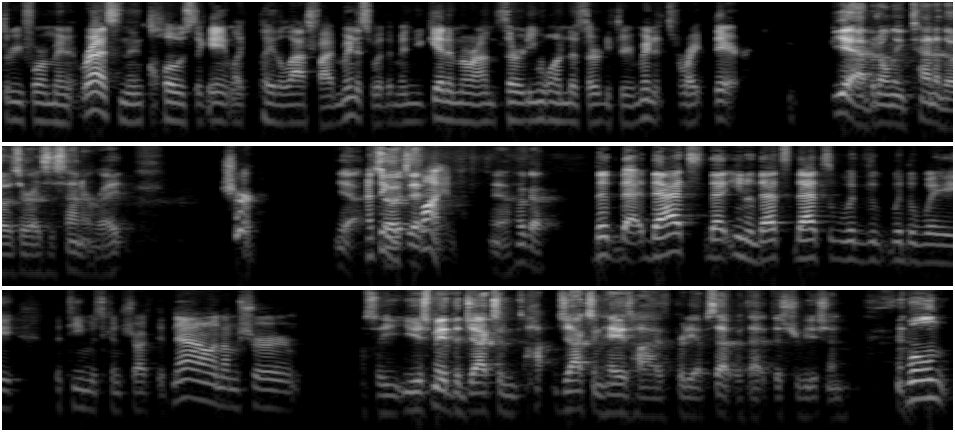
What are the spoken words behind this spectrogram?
three four minute rest, and then close the game. Like play the last five minutes with him, and you get him around thirty one to thirty three minutes right there. yeah, but only ten of those are as a center, right? Sure, Yeah, I think So it's it- fine. Yeah, okay. That, that that's that you know that's that's with the, with the way the team is constructed now, and I'm sure So you you just made the Jaxson Jaxson Hayes Hive pretty upset with that distribution. well,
